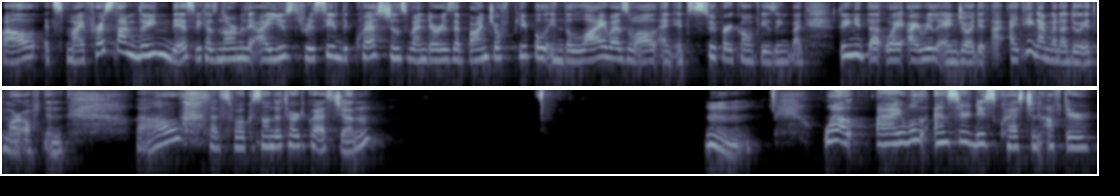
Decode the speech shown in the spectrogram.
Well, it's my first time doing this because normally I used to receive the questions when there is a bunch of people in the live as well, and it's super confusing. But doing it that way, I really enjoyed it. I think I'm going to do it more often. Well, let's focus on the third question. Hmm. Well, I will answer this question after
